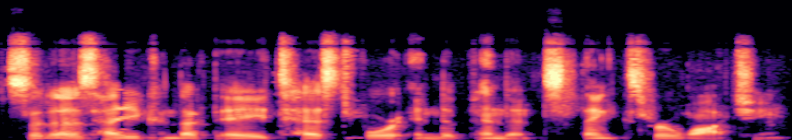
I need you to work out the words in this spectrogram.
So that is how you conduct a test for independence. Thanks for watching.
